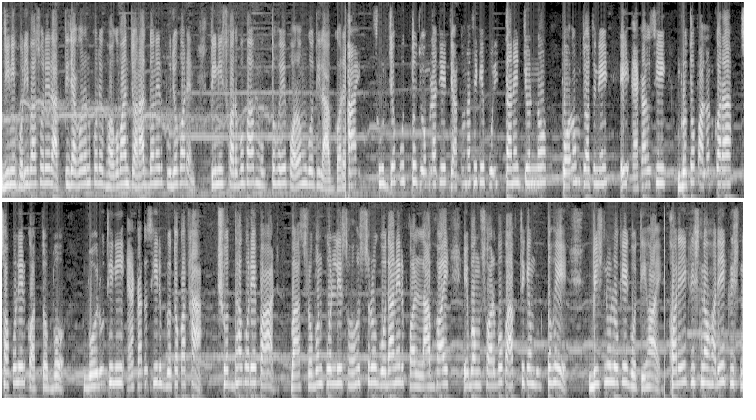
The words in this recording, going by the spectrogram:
যিনি হরিবাসরে রাত্রি জাগরণ করে ভগবান জনার্দনের পুজো করেন, তিনি সর্বপাপ মুক্ত হয়ে পরম গতি লাভ করেন। তাই সূর্যপুত্র যমরাজের যাতনা থেকে পরিত্রাণের জন্য পরম যত্নে এই একাদশী ব্রত পালন করা সকলের কর্তব্য। বৈরুথিনী একাদশীর ব্রত কথা শ্রদ্ধা করে পাঠ বা শ্রবণ করলে সহস্র গোদানের ফল লাভ হয় এবং সর্বপাপ থেকে মুক্ত হয়ে বিষ্ণু লোকে গতি হয়। হরে কৃষ্ণ হরে কৃষ্ণ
